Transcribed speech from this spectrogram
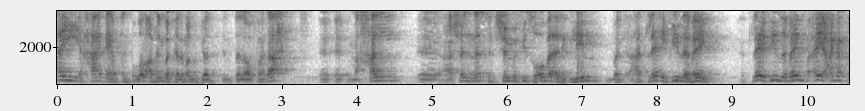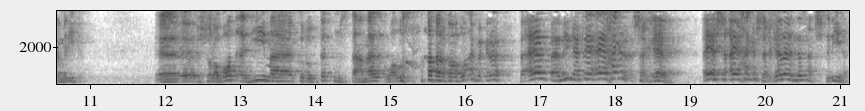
أي حاجة انت والله العظيم بكلمك بجد. أنت لو فتحت محل عشان الناس تشم فيه صوابع رجلين هتلاقي فيه زباين. هتلاقي فيه زباين في أي حاجة في أمريكا. شرابات قديمة كلوتات مستعملة. والله والله بكلمك. في في أمريكا هتلاقي أي حاجة شغالة. أي. أي حاجة شغالة الناس هتشتريها.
